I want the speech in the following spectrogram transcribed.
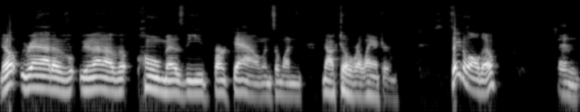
Nope, we ran out of we ran out of home as the burnt down when someone knocked over a lantern. Say them all though. And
